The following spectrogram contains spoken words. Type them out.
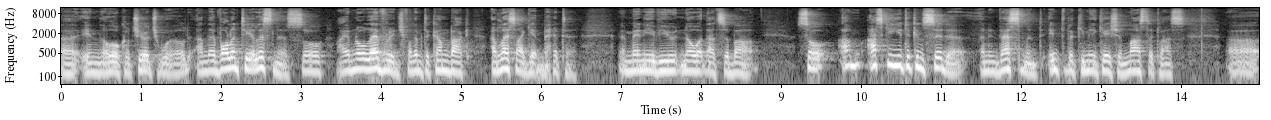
uh, in the local church world, and they're volunteer listeners, so I have no leverage for them to come back unless I get better. And many of you know what that's about. So I'm asking you to consider an investment into the Communication Masterclass uh,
